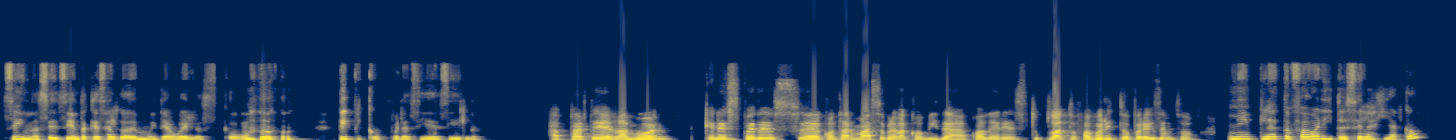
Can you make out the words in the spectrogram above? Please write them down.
sí, no sé, siento que es algo de muy de abuelos, como típico, por así decirlo. Aparte del amor, ¿qué nos puedes eh, contar más sobre la comida? ¿Cuál es tu plato favorito, por ejemplo? Mi plato favorito es el ajiaco.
